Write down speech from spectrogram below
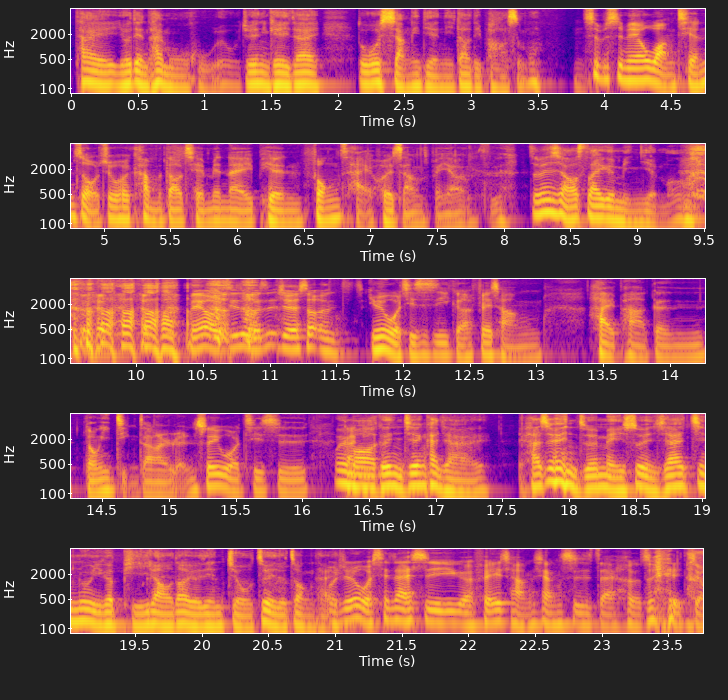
太有点太模糊了。我觉得你可以再多想一点，你到底怕什么？是不是没有往前走，就会看不到前面那一片风采会长什么样子？这边想要塞一个名言吗？没有，其实我是觉得说，嗯，因为我其实是一个非常害怕跟容易紧张的人，所以我其实为什么？可是你今天看起来还是因为你昨天没睡，你现在进入一个疲劳到有点酒醉的状态我。觉得我现在是一个非常像是在喝醉酒，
